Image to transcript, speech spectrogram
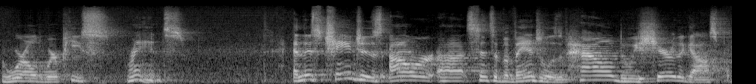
a world where peace reigns. And this changes our uh, sense of evangelism. How do we share the gospel?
